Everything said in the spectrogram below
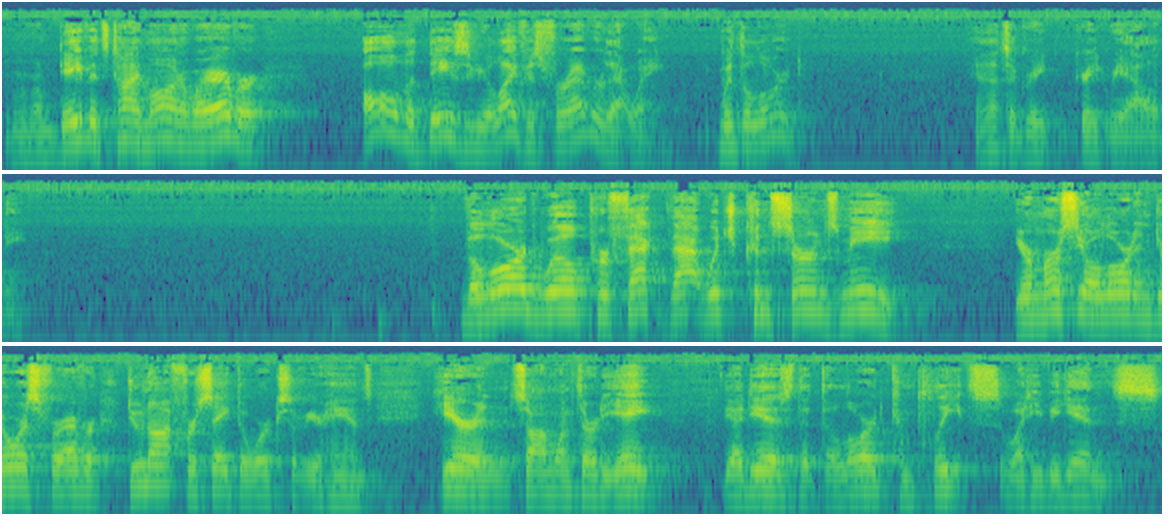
from David's time on or wherever, all the days of your life is forever that way with the Lord. And that's a great, great reality. The Lord will perfect that which concerns me. Your mercy, O Lord, endures forever. Do not forsake the works of your hands. Here in Psalm 138, the idea is that the Lord completes what he begins,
